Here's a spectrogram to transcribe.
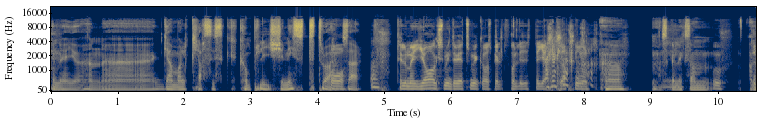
Han är ju en eh, gammal klassisk completionist tror jag. Åh. Så här. Till och med jag som inte vet så mycket har spelat får lite hjärtklappningar. Man ska liksom... Usch. Det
